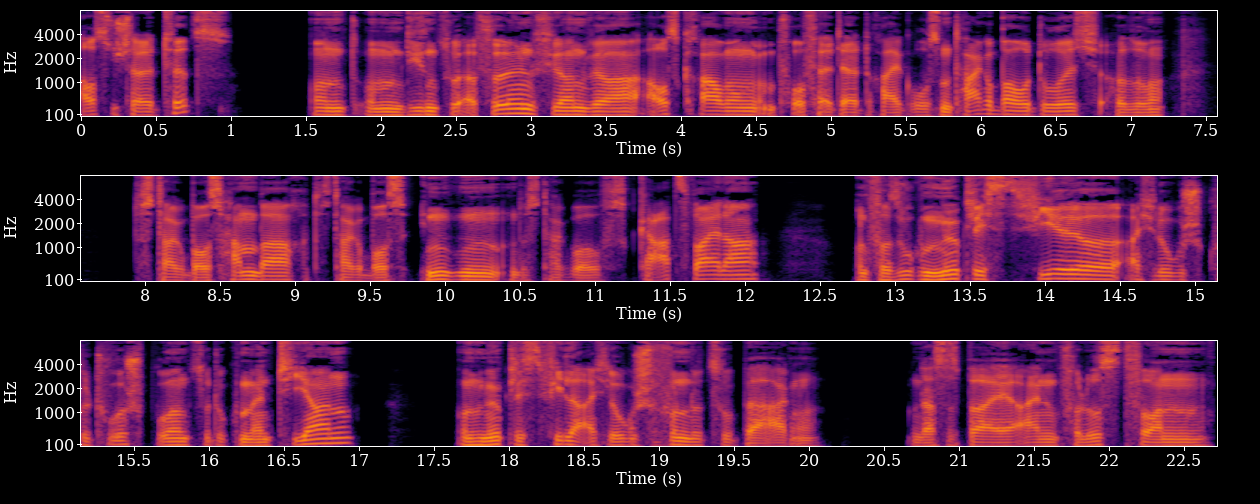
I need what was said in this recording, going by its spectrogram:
Außenstelle TITS und um diesen zu erfüllen, führen wir Ausgrabungen im Vorfeld der drei großen Tagebaue durch, also des Tagebaus Hambach, des Tagebaus Inden und des Tagebaus Garzweiler. Und versuchen möglichst viele archäologische Kulturspuren zu dokumentieren und möglichst viele archäologische Funde zu bergen. Und das ist bei einem Verlust von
